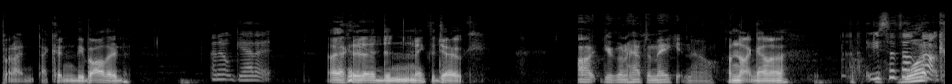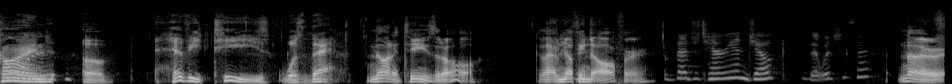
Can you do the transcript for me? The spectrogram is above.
but I, I couldn't be bothered. I don't get it. Like, I didn't make the joke. Uh, you're going to have to make it now. I'm not gonna. You said something What about kind corn. of heavy tease was that? Not a tease at all. Because I have nothing to offer. A vegetarian joke? Is that what you said? No.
